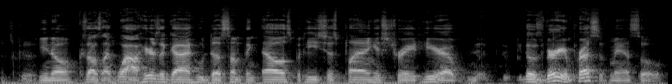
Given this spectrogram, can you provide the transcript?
That's good. you know because i was like wow here's a guy who does something else but he's just playing his trade here. I, that was very impressive man. So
